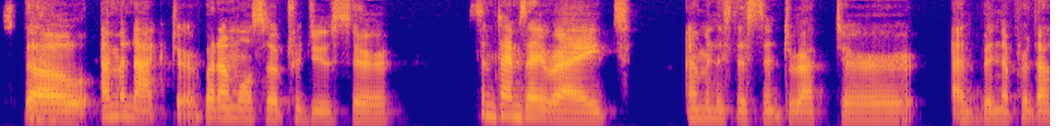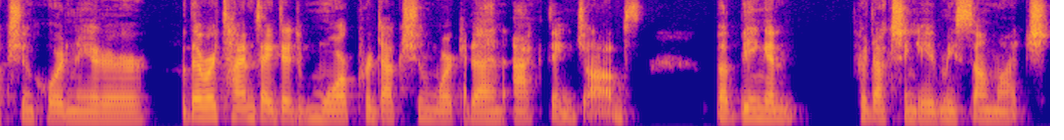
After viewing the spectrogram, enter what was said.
So yeah. I'm an actor, but I'm also a producer. Sometimes I write. I'm an assistant director. I've been a production coordinator. There were times I did more production work than acting jobs, but being in production gave me so much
